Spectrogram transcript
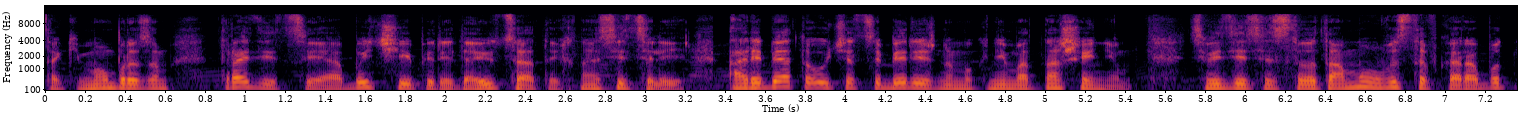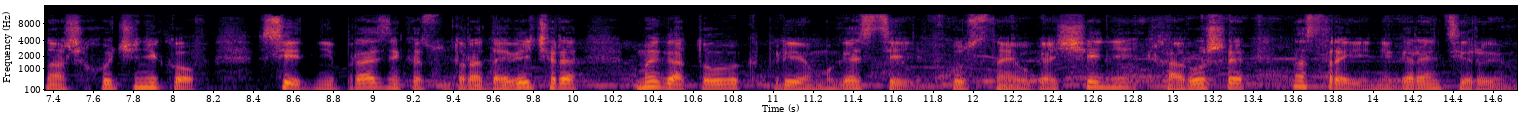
Таким образом, традиции и обычаи передаются от их носителей. А ребята учатся бережному к ним отношению. Свидетельство тому – выставка работ наших учеников. Все дни праздника с утра до вечера мы готовы к приему гостей. Вкусное угощение и хорошее настроение гарантируем.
